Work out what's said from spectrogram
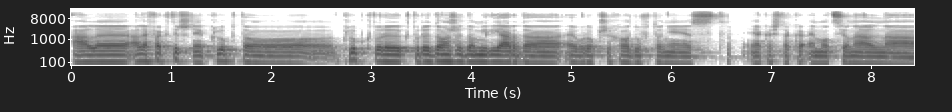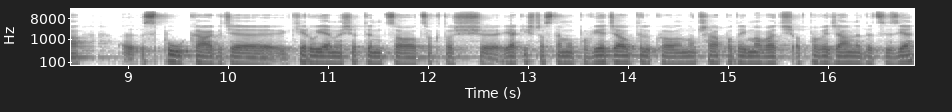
ale, ale faktycznie klub to klub, który, który dąży do miliarda euro przychodów, to nie jest jakaś taka emocjonalna e, spółka, gdzie kierujemy się tym, co, co ktoś jakiś czas temu powiedział, tylko no, trzeba podejmować odpowiedzialne decyzje.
